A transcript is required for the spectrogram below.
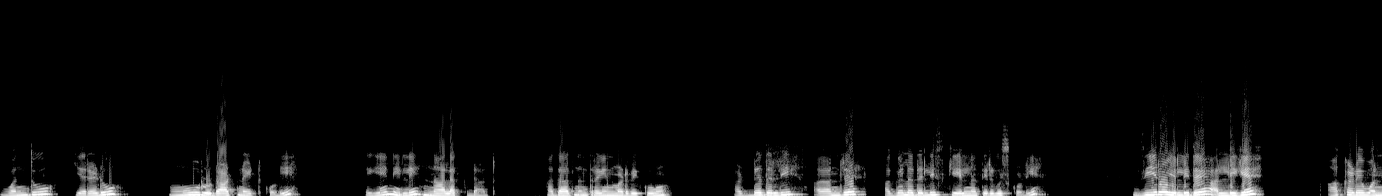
ಒಂದು, ಎರಡು ಮೂರು ಡಾಟ್ನ ಇಟ್ಕೊಡಿ. ಏನು ಇಲ್ಲಿ ನಾಲ್ಕು ಡಾಟ್. ಅದಾದ ನಂತರ ಏನು ಮಾಡಬೇಕು? ಅಡ್ಡದಲ್ಲಿ, ಅಂದರೆ ಅಗಲದಲ್ಲಿ ಸ್ಕೇಲ್ನ ತಿರುಗಿಸ್ಕೊಡಿ. ಝೀರೋ ಎಲ್ಲಿದೆ? ಅಲ್ಲಿಗೆ. ಆ ಕಡೆ ಒನ್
